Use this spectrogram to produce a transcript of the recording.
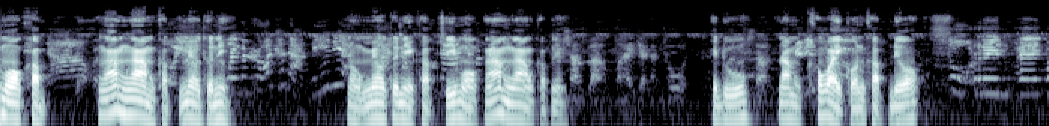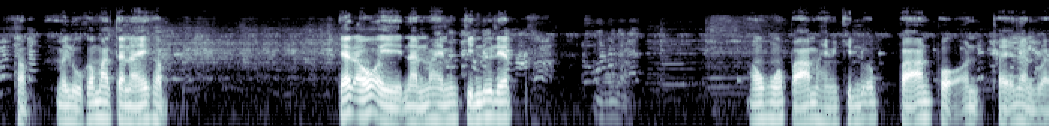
หมอกครับงามงามครับแมวตัวนี้น้องแมวตัวนี้ครับ สีหมอกงามงามครับนี่ไปดูนำเข้าไว้ก่อนครับ เดี๋ยว ครับไม่รู้เขามาแต่ไหนครับเด็ดเอาไอ้นั่นมาให้มันกินด้วยเด็ดเอาหัวปลามาให้มันกินด้วยปลาอันเปาะใส่นั่นไว้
